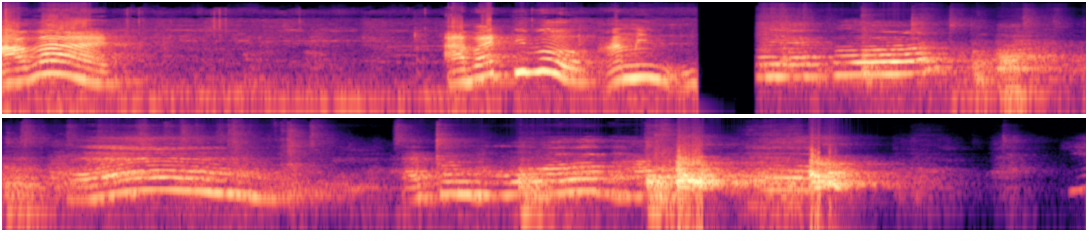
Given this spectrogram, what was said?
আবার? আবার দিব? আমি এখন? হ্যাঁ। কি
